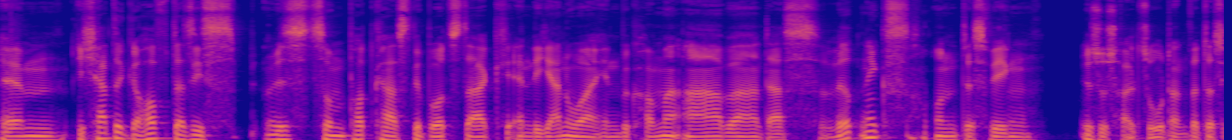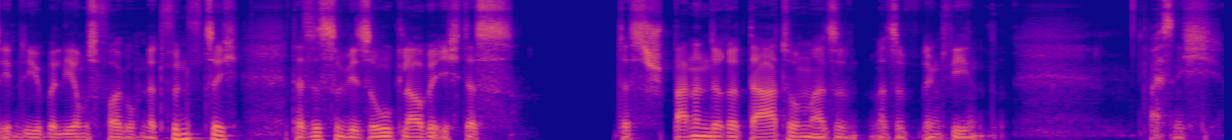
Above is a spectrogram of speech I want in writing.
Ähm, ich hatte gehofft, dass ich es bis zum Podcast-Geburtstag Ende Januar hinbekomme, aber das wird nix und deswegen ist es halt so, dann wird das eben die Jubiläumsfolge 150. Das ist sowieso, glaube ich, das, das spannendere Datum, also, also irgendwie, weiß nicht,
